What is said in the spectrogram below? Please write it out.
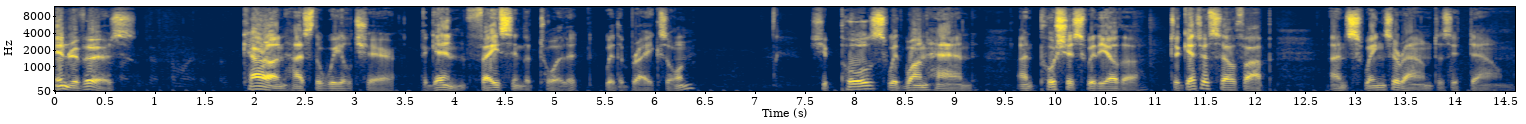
In reverse? Caroline has the wheelchair again facing the toilet with the brakes on. She pulls with one hand and pushes with the other to get herself up and swings around to sit down.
